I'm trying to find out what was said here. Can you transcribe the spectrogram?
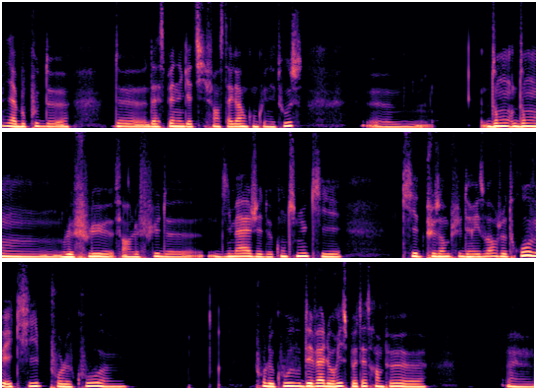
il y a beaucoup de d'aspects négatifs à Instagram qu'on connaît tous, dont, dont, le flux, enfin le flux d'images et de contenu qui est qui est de plus en plus dérisoire, je trouve, et qui, pour le coup, euh, pour le coup, dévalorise peut-être un peu. Euh, euh,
